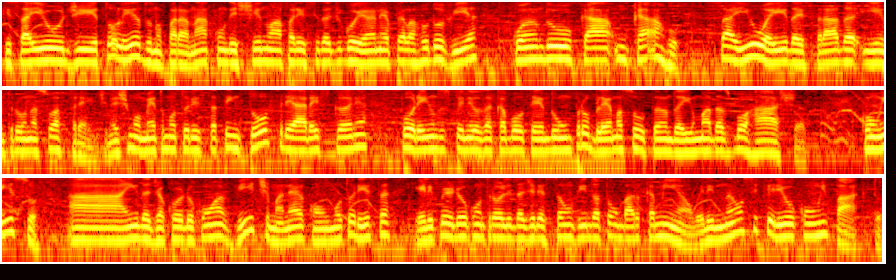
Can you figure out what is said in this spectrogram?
que saiu de Toledo, no Paraná, com destino à Aparecida de Goiânia pela rodovia, quando um carro saiu aí da estrada e entrou na sua frente. Neste momento, o motorista tentou frear a Scania, porém um dos pneus acabou tendo um problema, soltando aí uma das borrachas. Com isso, ainda de acordo com a vítima, né, com o motorista, ele perdeu o controle da direção vindo a tombar o caminhão. Ele não se feriu com o impacto.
